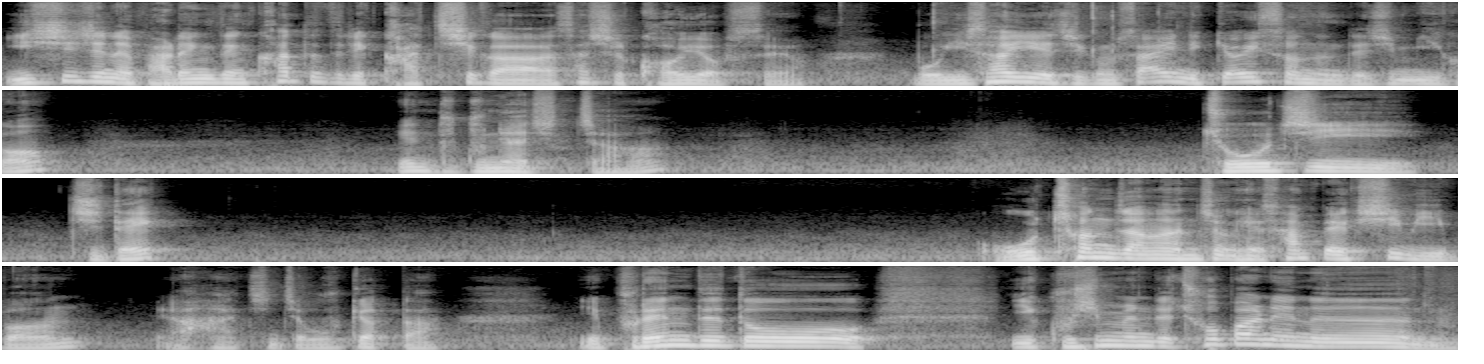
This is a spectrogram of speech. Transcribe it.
이 시즌에 발행된 카드들이 가치가 사실 거의 없어요. 뭐 이 사이에 지금 사인이 껴 있었는데 지금 이거 얘 누구냐 진짜 조지 지덱 5천장 한정에 312번 야 진짜 웃겼다. 이 브랜드도 이 90년대 초반에는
